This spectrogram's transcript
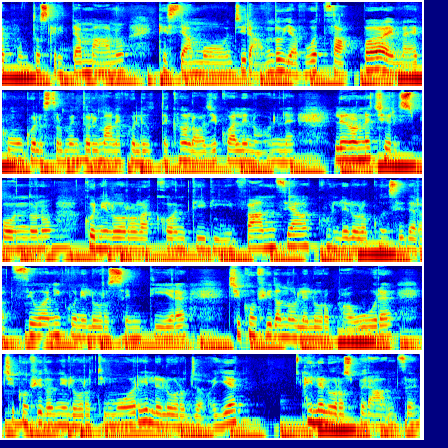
appunto scritte a mano, che stiamo girando via WhatsApp. e me comunque lo strumento rimane quello tecnologico alle nonne. Le nonne ci rispondono con i loro racconti di infanzia, con le loro considerazioni, con il loro sentire, ci confidano le loro paure, ci confidano i loro timori, le loro gioie e le loro speranze.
